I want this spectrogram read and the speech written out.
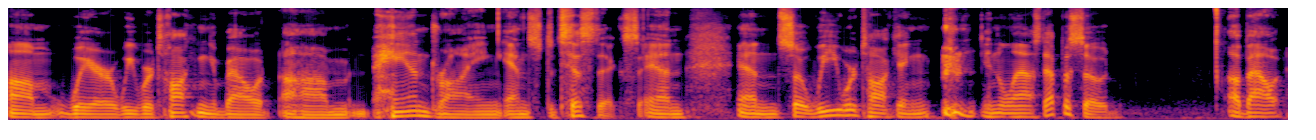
um, where we were talking about um, hand drying and statistics, and and so we were talking in the last episode about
